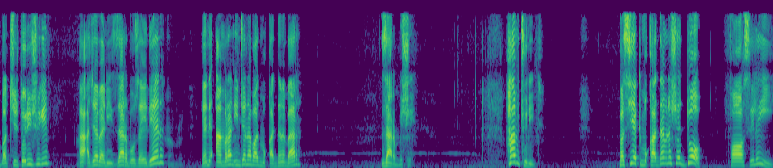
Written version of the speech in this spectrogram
باید چی طوریش بگیم؟ اعجبنی ضرب و زیدن یعنی امرن اینجا نباید مقدمه بر ضرب بشه. همچنین پس یک مقدم نشه دو فاصله ای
